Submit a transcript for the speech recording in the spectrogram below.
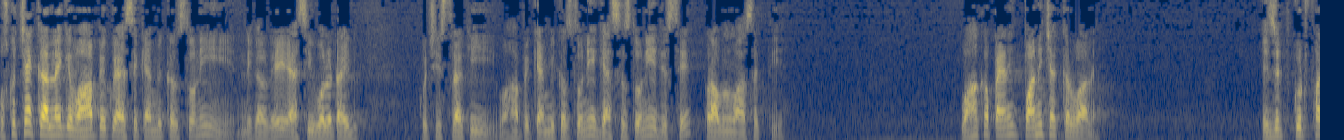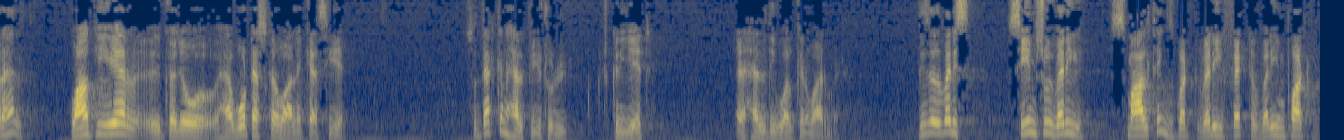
اس کو چیک کر لیں کہ وہاں پہ کوئی ایسے کیمیکلس تو نہیں نکل رہے ایسی وولاٹائڈ کچھ اس طرح کی وہاں پہ کیمیکلس تو نہیں ہے گیسز تو نہیں ہے جس سے پرابلم آ سکتی ہے وہاں کا پانی چیک کروا لیں is it good for health وہاں کی ایئر کا جو ہے وہ ٹیسٹ کروا لیں کیسی ہے so that can help you to create a healthy work environment these are very seems to very small things but very effective very important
